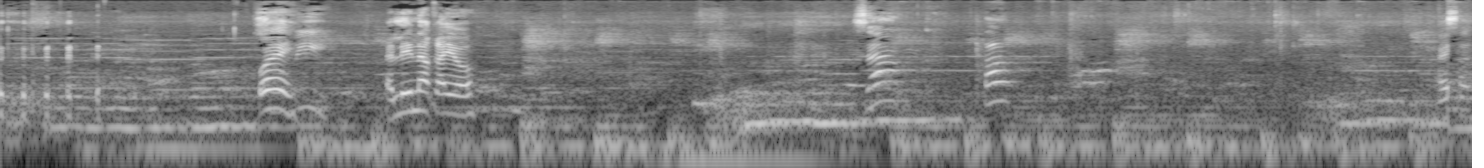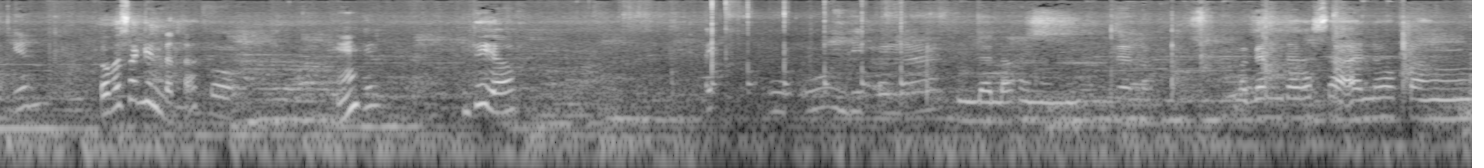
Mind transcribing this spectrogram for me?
Uy, Uy, halina kayo. Zach! Pa! Ay, Sagin? babasagin ba ta? Po. Hmm? Hindi ah. Ay, oo, hindi pala. Ang lalaki naman. Lalaki. Maganda sa ano, pang...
